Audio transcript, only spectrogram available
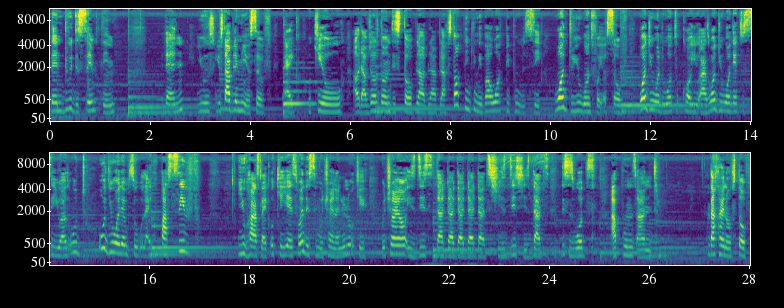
then do the same thing then you you start blaming yourself. Like okay oh i would have just done this stuff blah blah blah. Stop thinking about what people will say. What do you want for yourself? What do you want the world to call you as? What do you want them to see you as? Who, who do you want them to like perceive you as like okay yes when they see Motrian and you know okay Motrian is this that that that that that she's this she's that. This is what happens and that kind of stuff.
